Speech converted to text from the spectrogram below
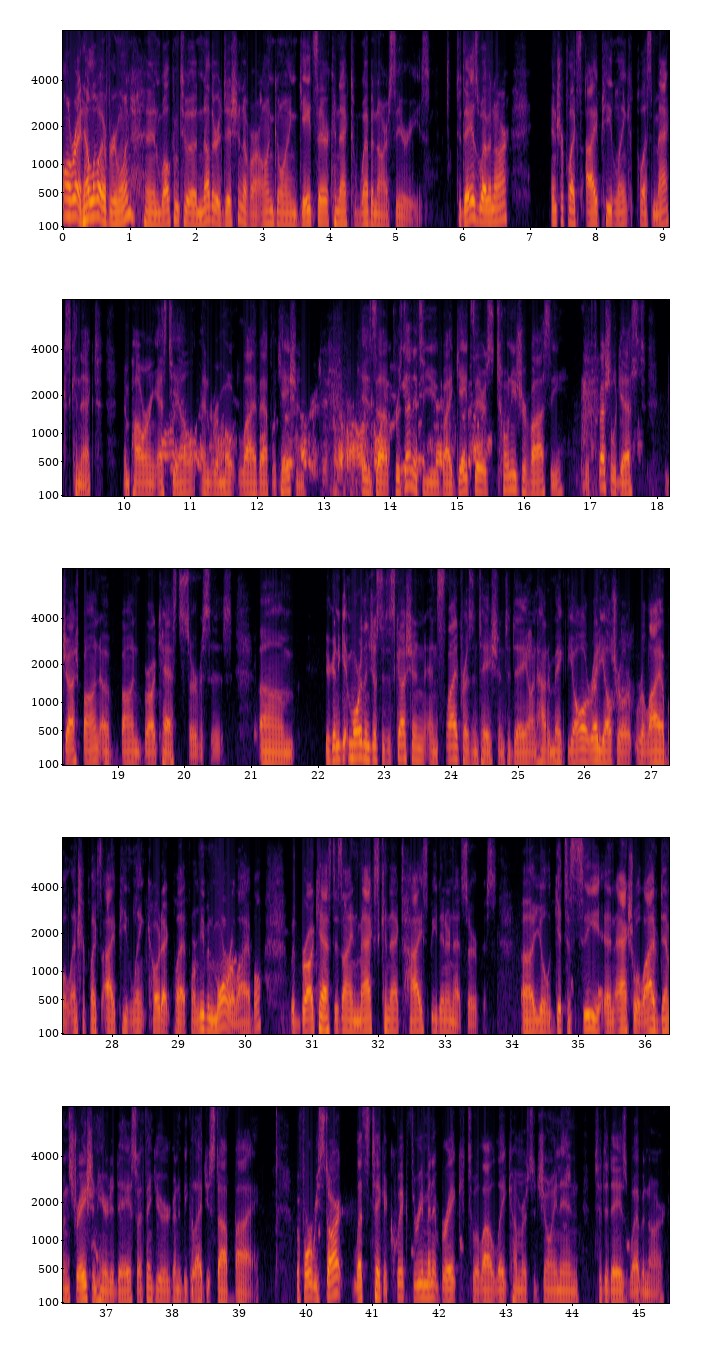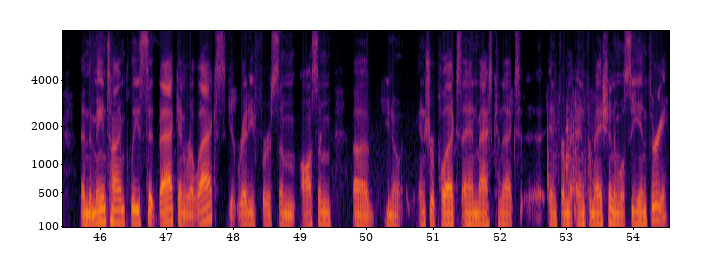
All right. Hello, everyone, and welcome to another edition of our ongoing GatesAir Connect webinar series. Today's webinar, Intraplex IP Link plus MaxxKonnect, empowering STL and remote live application, is uh, presented to you by GatesAir's Tony Gervasi with special guest Josh Bohn of Bohn Broadcast Services. Um, you're going to get more than just a discussion and slide presentation today on how to make the already ultra reliable Intraplex IP Link codec platform even more reliable with Broadcast Design MaxxKonnect high speed internet service. Uh, you'll get to see an actual live demonstration here today, so I think you're going to be glad you stopped by. Before we start, let's take a quick three minute break to allow latecomers to join in to today's webinar. In the meantime, please sit back and relax, get ready for some awesome uh, you know, Intraplex and MaxxKonnect uh, inform information, and we'll see you in three.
